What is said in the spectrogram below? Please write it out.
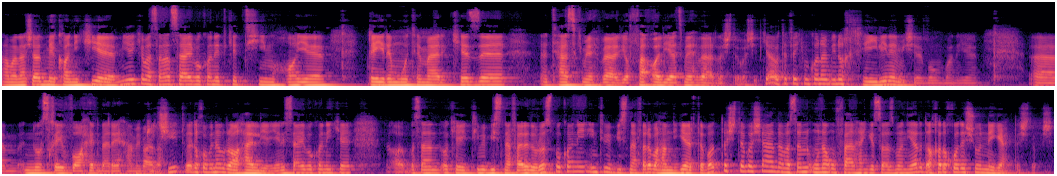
عملا شاید مکانیکیه. میگه که مثلا سعی بکنید که تیم های غیر متمرکز تسک محور یا فعالیت محور داشته باشید. که البته فکر می‌کنم اینو خیلی نمیشه به عنوان یه نسخه واحد برای همه بله. پیچید. ولی خب اینم راه حلیه. یعنی سعی بکنی که مثلا اوکی تیم 20 نفره درست بکنی. این تیم 20 نفره با همدیگه ارتباط داشته باشن و مثلا اونا اون فرهنگ سازمانی رو داخل خودشون نگه داشته باشن.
